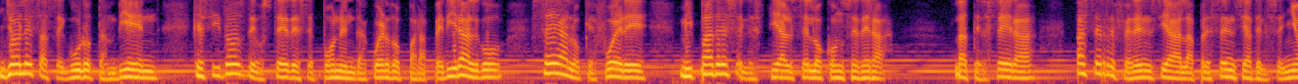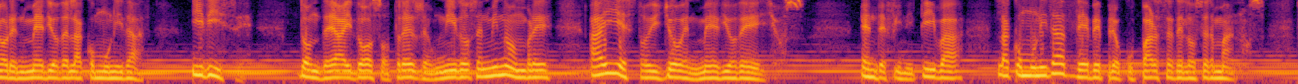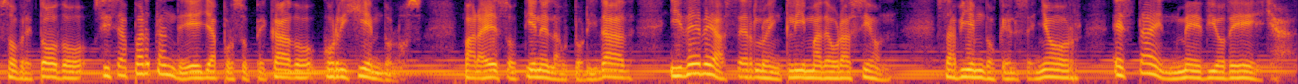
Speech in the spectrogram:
yo les aseguro también que si dos de ustedes se ponen de acuerdo para pedir algo, sea lo que fuere, mi Padre Celestial se lo concederá. La tercera hace referencia a la presencia del Señor en medio de la comunidad y dice, donde hay dos o tres reunidos en mi nombre, ahí estoy yo en medio de ellos. En definitiva, la comunidad debe preocuparse de los hermanos, sobre todo si se apartan de ella por su pecado, corrigiéndolos. Para eso tiene la autoridad y debe hacerlo en clima de oración, sabiendo que el Señor está en medio de ella.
